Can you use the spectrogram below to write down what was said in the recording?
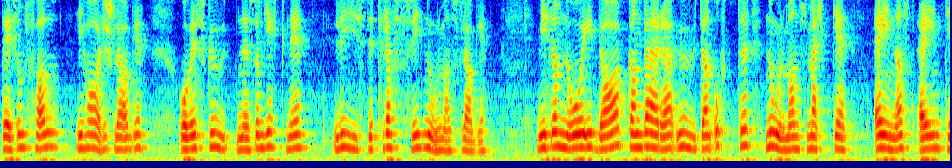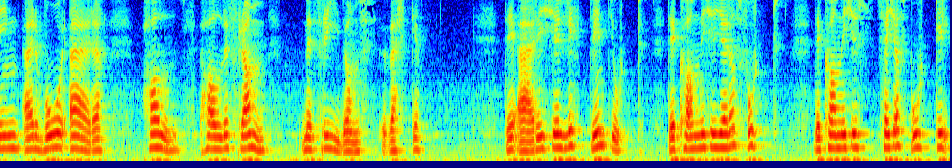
de som fall i harde slaget, over skutene som gikk ned, lyste trassig nordmannsflagget. Vi som nå i dag kan bære utan åtte nordmannsmerke, einast ein ting er vår ære, halde fram med fridomsverket. Det er ikke lettvint gjort, det kan ikke gjøres fort, det kan ikke settes bort til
